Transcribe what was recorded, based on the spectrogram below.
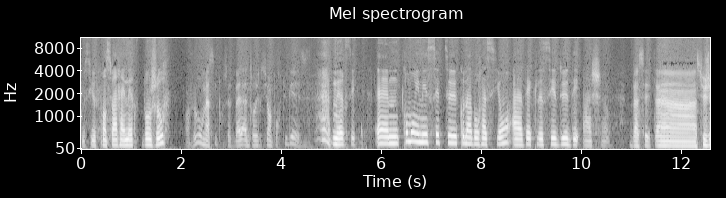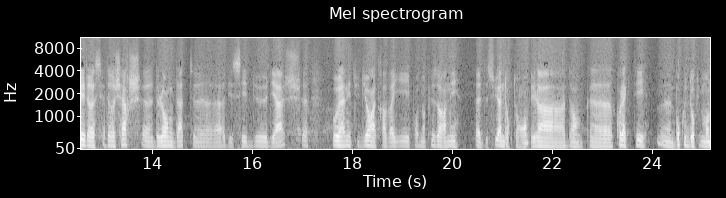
Monsieur François Reiner, bonjour. Bonjour, merci pour cette belle introduction portugaise. Merci. Euh, comment est née cette collaboration avec le C2DH ben, C'est un sujet de, recherche euh, de longue date euh, du C2DH où un étudiant a travaillé pendant plusieurs années dessus, un doctorant. Il a donc collecté beaucoup de documents,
